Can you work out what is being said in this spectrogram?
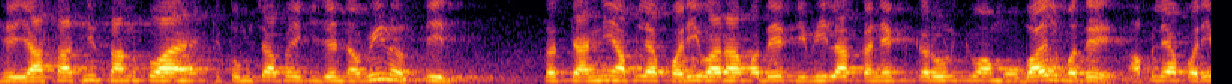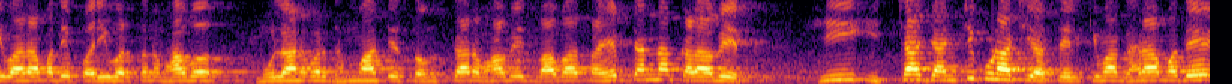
हे यासाठी सांगतो आहे की तुमच्यापैकी जे नवीन असतील तर त्यांनी आपल्या परिवारामध्ये टी व्हीला कनेक्ट करून किंवा मोबाईलमध्ये आपल्या परिवारामध्ये परिवर्तन व्हावं मुलांवर धम्माचे संस्कार व्हावेत बाबासाहेब त्यांना कळावेत ही इच्छा ज्यांची कुणाची असेल किंवा घरामध्ये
